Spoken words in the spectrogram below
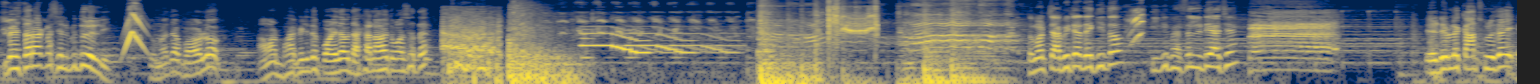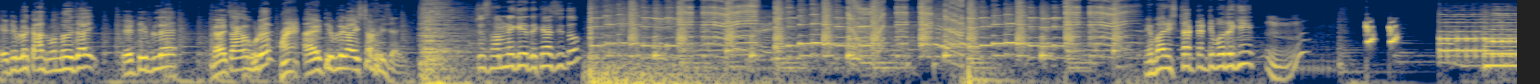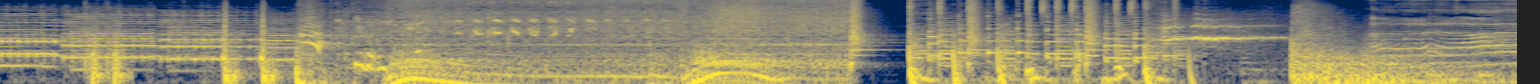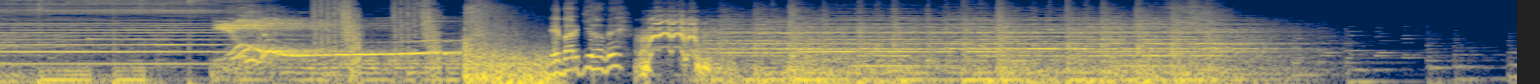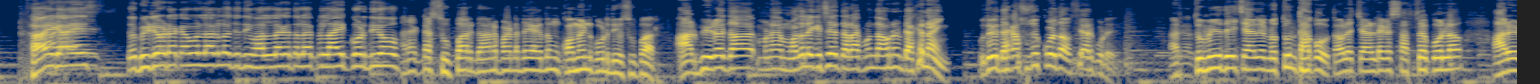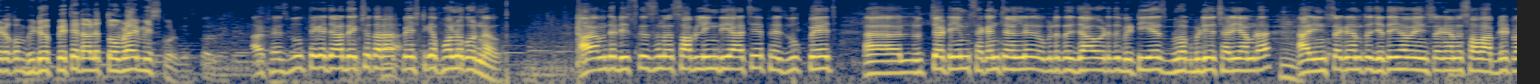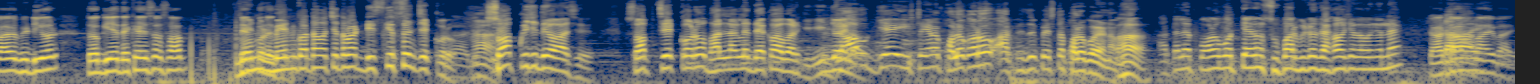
বেশ ধরো একটা সেলফি তুলে নি। তোমরা যা বড় লোক আমার ভাগ্যে যদি পরে যাবে দেখা না হয় তোমার সাথে। তোমার চাবিটা দেখি তো কি কি ফ্যাসিলিটি আছে? এ টিপলে কাঁচ খুলে যায় এ টিপলে কাঁচ বন্ধ হয়ে যায় এ টিপলে গাড়ি চাকা ঘুরে আর এ টিপলে গাড়ি স্টার্ট হয়ে যায়। চো সামনে গিয়ে দেখে আসি তো। এবার স্টারটা টিপো দেখি। এবার কি হবে? হাই গাইস তো ভিডিওটা কেমন লাগল? যদি ভালো লাগে তাহলে একটা লাইক করে দিও। আর একটা সুপার গান পাঠাতে একদম কমেন্ট করে দিও সুপার। আর ভিডিওটা যা মানে মজা লেগেছে যারা এখন এখন দেখে নাই ওদেরকে দেখার সুযোগ করে দাও শেয়ার করে। আর তুমি যদি এই চ্যানেলে নতুন থাকো তাহলে চ্যানেলটাকে সাবস্ক্রাইব করে নাও আর এরকম ভিডিও পেতে নাহলে তোমরাই মিস করবে। আর ফেসবুক থেকে যারা দেখছ তারা পেজটিকে ফলো করে নাও। আর আমাদের ডিসক্রিপশনে সব লিঙ্ক দেওয়া আছে ফেসবুক পেজ লুচ্চা টিম সেকেন্ড চ্যানেলে ওগুলোতে যাও ওটাতে বিটিএস ব্লগ ভিডিও ছাড়ি আমরা। আর ইনস্টাগ্রাম তো যেতেই হবে ইনস্টাগ্রামে সব আপডেট পাবে ভিডিওর। তো গিয়ে দেখে এসো সব মেন কথা হচ্ছে তোমরা ডিসক্রিপশন চেক করো। সব কিছু দেওয়া আছে। সব চেক করো ভালো লাগলে দেখো আবার কি এনজয় যাও গিয়ে ইনস্টাগ্রামে ফলো করো আর ফেসবুক পেজটা ফলো করে নাও। হ্যাঁ। আর তাহলে পরবর্তী একদম সুপার ভিডিও দেখা হচ্ছে তখন জন্য। Tata bye bye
